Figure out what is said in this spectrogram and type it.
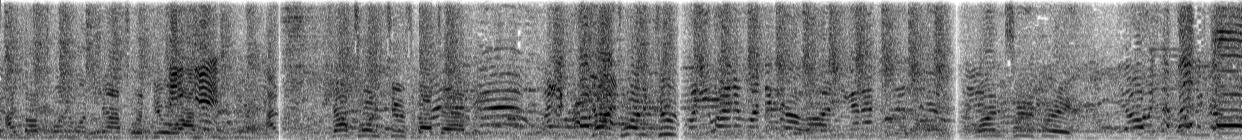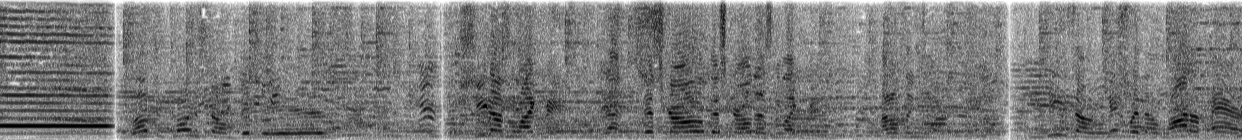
I thought 21 shots would do a lot. I, shot 22 is about to happen. Shot 22. 21 and one to grow on. You gotta have to do two. One, two, three. You always have one to grow Love the cornerstone, bitches. She doesn't like me. That, this girl, this girl doesn't like me. I don't think so. He's a kid with a lot of hair.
